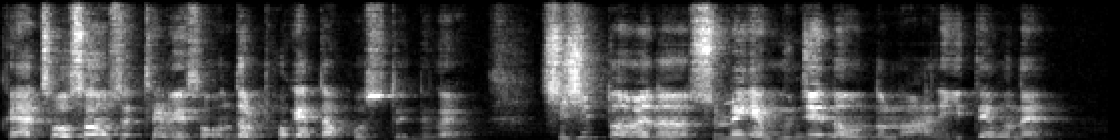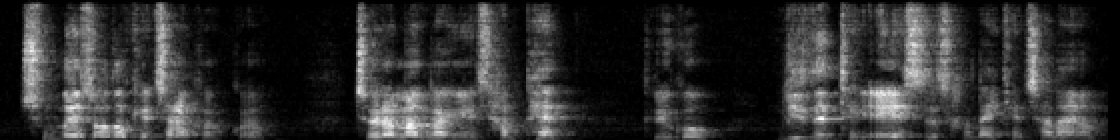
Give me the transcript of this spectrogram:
그냥 저소음 세팅을 위해서 온도를 포기했다고 볼 수도 있는 거예요. 70도면은 수명에 문제 있는 온도는 아니기 때문에 충분히 써도 괜찮을 것 같고요. 저렴한 가격에 3팬 그리고 Leadtek AS도 상당히 괜찮아요.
